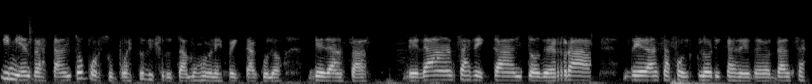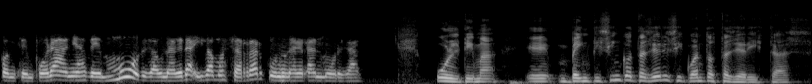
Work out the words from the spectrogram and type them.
Y mientras tanto, por supuesto, disfrutamos de un espectáculo de danzas de danzas, de canto, de rap, de danzas folclóricas, de, danzas contemporáneas, de murga, una gran, y vamos a cerrar con una gran murga. Última, eh, 25 talleres y cuántos talleristas.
